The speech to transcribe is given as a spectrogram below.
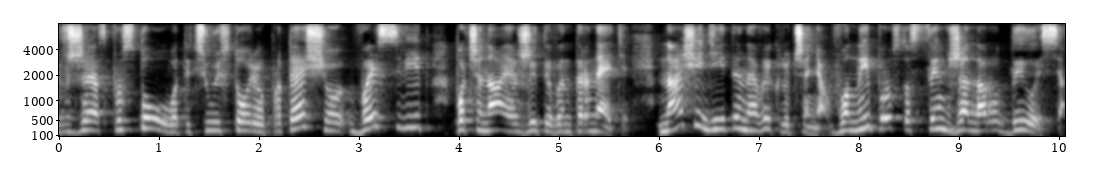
вже спростовувати цю історію про те, що весь світ починає жити в інтернеті. Наші діти не виключення. Вони просто з цим вже народилися.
